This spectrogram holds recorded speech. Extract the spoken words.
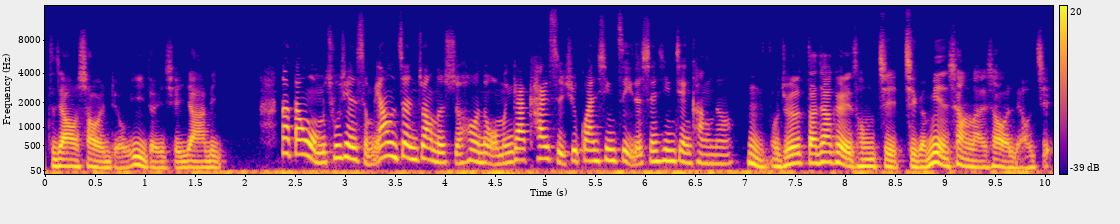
大家要稍微留意的一些压力。那当我们出现什么样的症状的时候呢？我们应该开始去关心自己的身心健康呢？嗯，我觉得大家可以从几几个面向来稍微了解。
